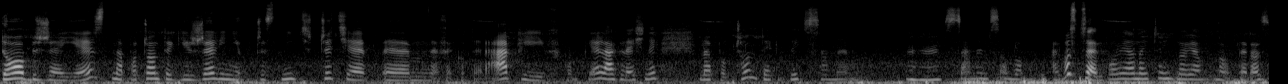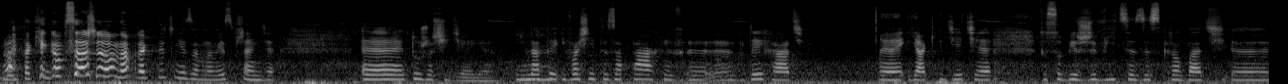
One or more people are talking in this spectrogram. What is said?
dobrze jest na początek, jeżeli nie uczestniczycie w ekoterapii, w kąpielach leśnych, na początek być samemu, Mhm. z samym sobą. Albo z psem, bo ja najczęściej, no ja no teraz mam takiego psa, że ona praktycznie ze mną jest wszędzie. E, dużo się dzieje i, na Mhm. te, i właśnie te zapachy w, e, wdychać. E, Jak idziecie, to sobie żywicę zeskrobać. e,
